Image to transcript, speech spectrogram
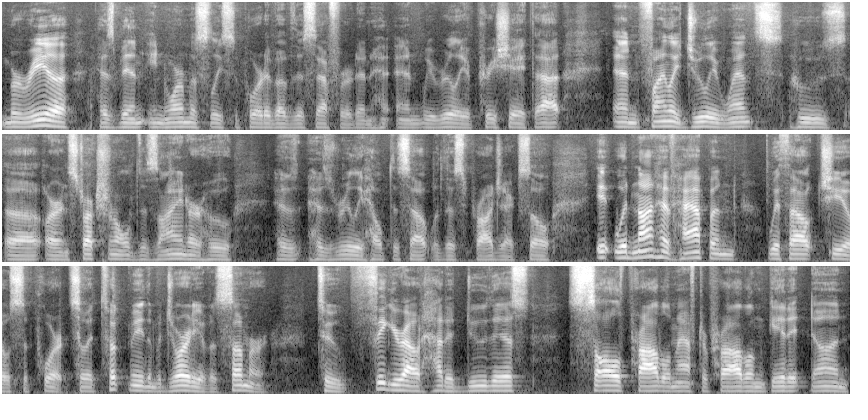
Maria has been enormously supportive of this effort, and, and we really appreciate that. And finally, Julie Wentz, who's uh, our instructional designer, who has, has really helped us out with this project. So it would not have happened without CHIO support. So it took me the majority of a summer to figure out how to do this, solve problem after problem, get it done.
